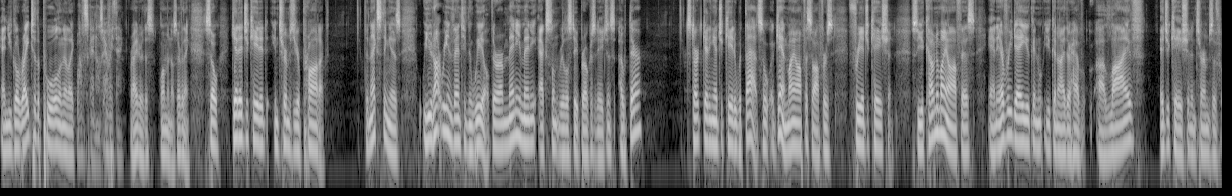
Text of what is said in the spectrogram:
and you go right to the pool and they're like, Well, this guy knows everything, right? Or this woman knows everything. So get educated in terms of your product. The next thing is you're not reinventing the wheel. There are many, many excellent real estate brokers and agents out there. Start getting educated with that. So, again, my office offers free education. So, you come to my office, and every day you can you can either have a live education in terms of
